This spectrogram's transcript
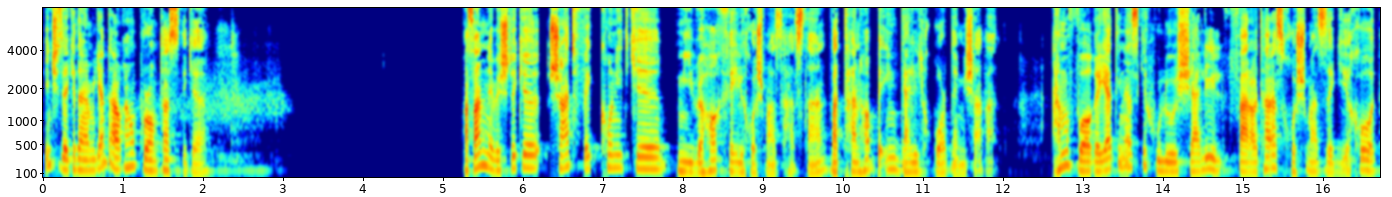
این چیزی که دارم میگم در واقع همون پرومپت دیگه. مثلا نوشته که شاید فکر کنید که میوه ها خیلی خوشمزه هستند و تنها به این دلیل خورده می‌شوند. اما واقعیت این است که هلو شلیل فراتر از خوشمزگی خود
